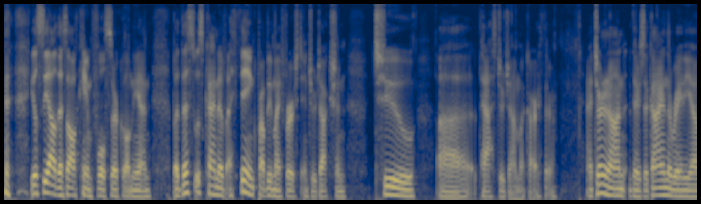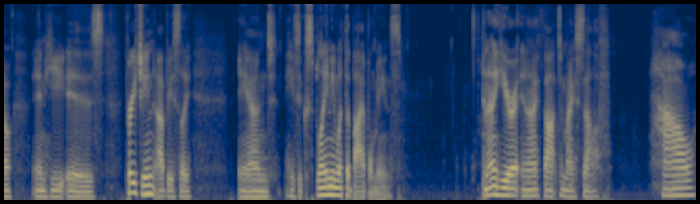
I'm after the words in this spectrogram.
you'll see how this all came full circle in the end. But this was kind of, I think, probably my first introduction to uh, Pastor John MacArthur. I turn it on. There's a guy on the radio, and he is preaching, obviously, and he's explaining what the Bible means. And I hear it and I thought to myself, how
